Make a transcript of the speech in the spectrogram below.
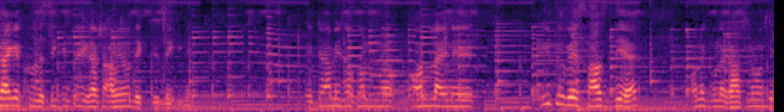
জায়গায় খুঁজেছি, কিন্তু এই ঘাস আমিও দেখতে দেখিনি। এটা আমি যখন অনলাইনে ইউটিউবে সার্চ দিয়ে অনেকগুলো ঘাসের মধ্যে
